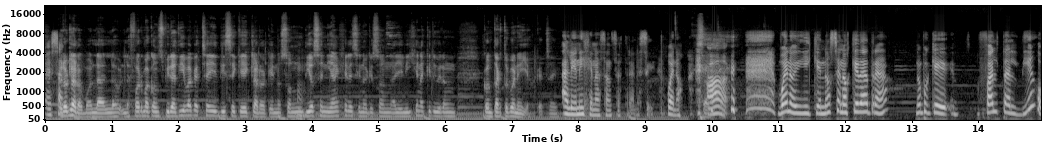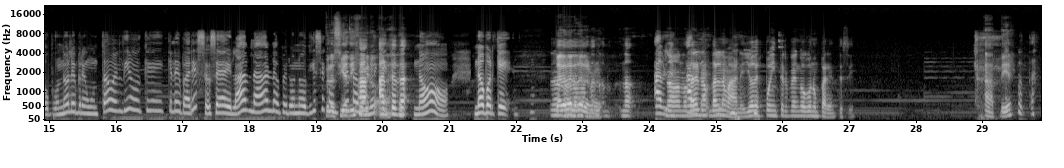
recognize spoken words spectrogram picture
exacto. Pero claro, pues, la, la- la forma conspirativa, ¿cachai? Dice que, claro, que no son Mm. dioses ni ángeles, sino que son alienígenas que tuvieron contacto con ellos, ¿cachai? Alienígenas ancestrales, sí. Bueno. Ah, bueno, y que no se nos quede atrás, ¿no? Porque falta el Diego, pues no le he preguntado al Diego qué, qué le parece. O sea, él habla, habla, pero no dice Pero si ya dije ah, que no. concretamente- antes de. No, no, porque No, Dale, no, dale, no, dale, no, no, no, habla. no, no, dale, habla, no, dale no. nomás. Yo después intervengo con un paréntesis. A ver,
